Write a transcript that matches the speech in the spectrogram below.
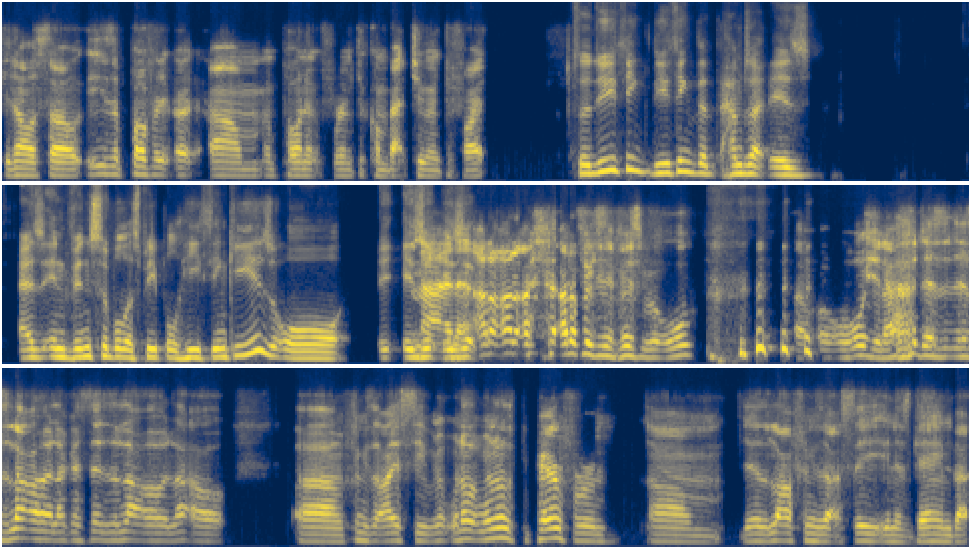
You know, so he's a perfect uh, um opponent for him to come back to and to fight. So do you think do you think that Hamza is as invincible as people he think he is, or is nah, it? Is nah, it... I, don't, I don't think he's invincible at all. uh, or, you know, there's there's a lot of like I said, there's a lot of, lot of um, things that I see when I, when I was preparing for him. Um, there's a lot of things that I see in his game that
